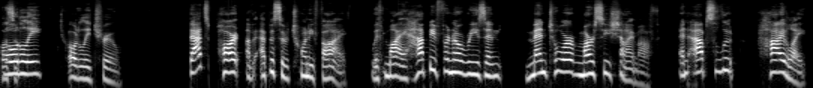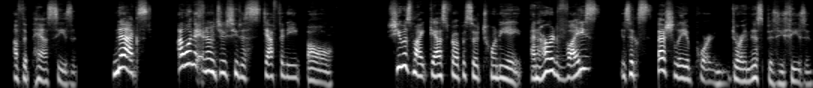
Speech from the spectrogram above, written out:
Awesome. Totally, totally true. That's part of episode 25 with my happy for no reason mentor, Marcy Shimoff, an absolute highlight of the past season. Next, I want to introduce you to Stephanie Ball. She was my guest for episode 28, and her advice is especially important during this busy season.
